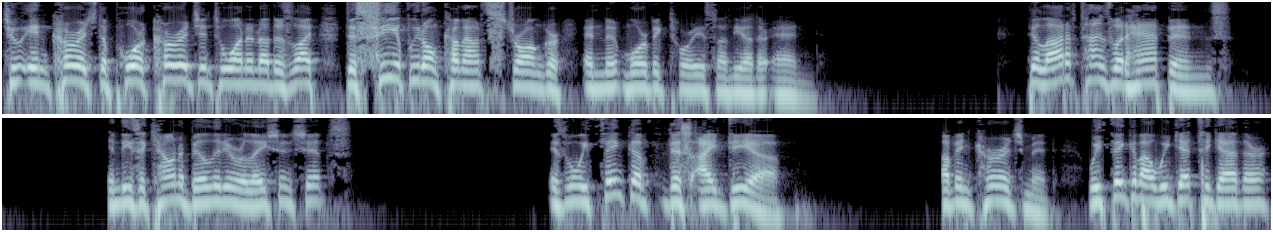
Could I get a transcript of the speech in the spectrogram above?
to encourage, to pour courage into one another's life, to see if we don't come out stronger and more victorious on the other end. See, a lot of times what happens in these accountability relationships is when we think of this idea of encouragement, we think about we get together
